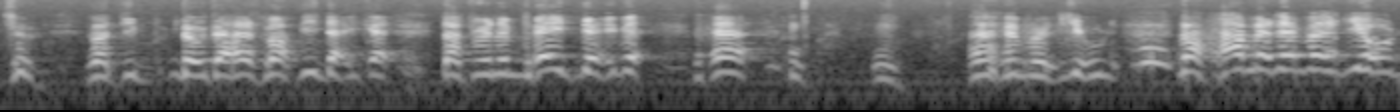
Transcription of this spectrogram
Zo, want die notaris mag niet denken dat we een beet nemen. Een miljoen. We hebben een miljoen.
